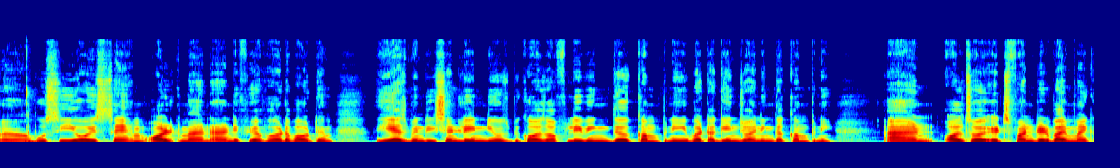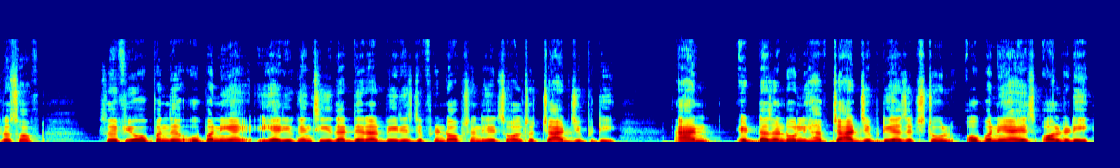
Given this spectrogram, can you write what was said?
uh, whose ceo is sam altman. And if you have heard about him he has been recently in news because of leaving the company but again joining the company. And also it's funded by Microsoft. So if you open the OpenAI, here you can see that there are various different options. Here it's also ChatGPT and it doesn't only have ChatGPT as its tool. OpenAI has already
